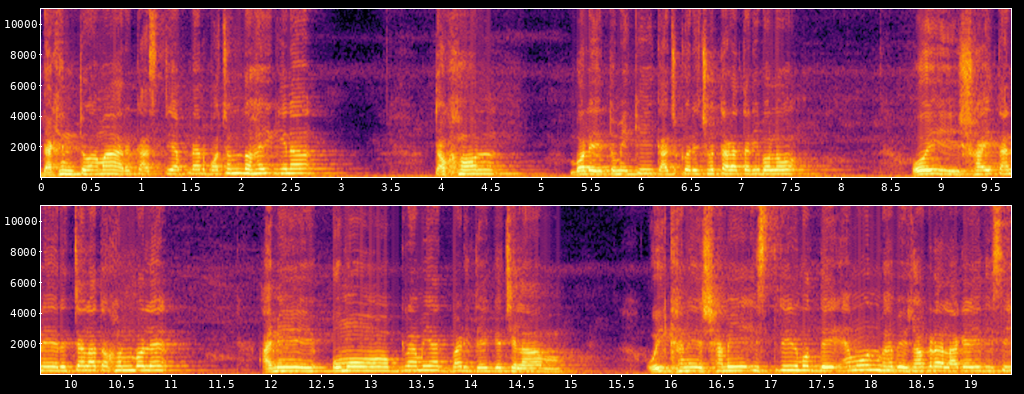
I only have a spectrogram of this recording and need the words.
দেখেন তো আমার কাজটি আপনার পছন্দ হয় কি না? তখন বলে, তুমি কি কাজ করেছ? তাড়াতাড়ি বলো। ওই শয়তানের চালা তখন বলে, আমি অমুক গ্রামে এক বাড়িতে গেছিলাম। ওইখানে স্বামী স্ত্রীর মধ্যে এমনভাবে ঝগড়া লাগাই দিছি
